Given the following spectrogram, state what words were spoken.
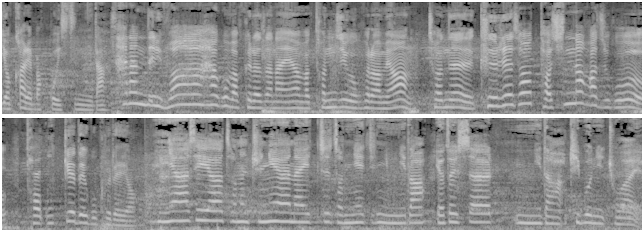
역할을 맡고 있습니다. 사람들이 와 하고 막 그러잖아요. 막 던지고 그러면 저는 그래서 더 신나가지고 더 웃게 되고 그래요. 안녕하세요. 저는 주니어 나이츠 전예진입니다. 8살입니다. 기분이 좋아요.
